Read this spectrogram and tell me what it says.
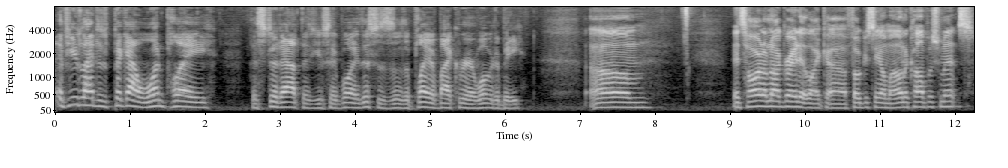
if you had to pick out one play that stood out that you said, "Boy, this is the play of my career"? What would it be? Um, it's hard. I'm not great at like uh, focusing on my own accomplishments,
